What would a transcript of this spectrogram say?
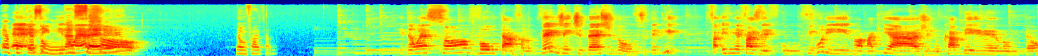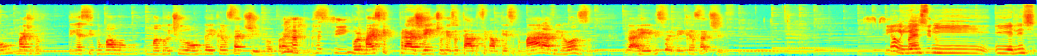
É, porque É, assim, não, e na não é série. só Não faz nada. E não é só voltar falando, vem gente, desce de novo. Você tem que fa- refazer o figurino, a maquiagem, o cabelo. Então, imagino que tenha sido uma, uma noite longa e cansativa pra eles. Sim. Por mais que pra gente o resultado final tenha sido maravilhoso, pra eles foi bem cansativo. Sim, Não, e, imagino. e, e eles,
